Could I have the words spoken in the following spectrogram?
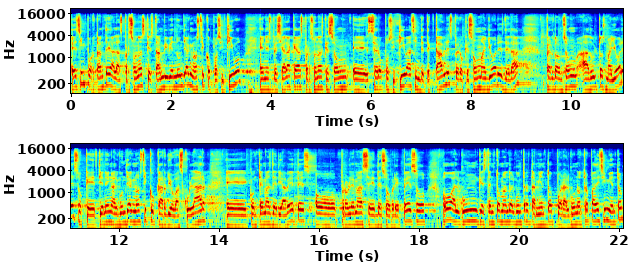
Es importante a las personas que están viviendo un diagnóstico positivo, en especial aquellas personas que son eh, cero positivas, indetectables, pero que son mayores de edad, perdón, son adultos mayores o que tienen algún diagnóstico cardiovascular eh, con temas de diabetes o problemas eh, de sobrepeso o algún que estén tomando algún tratamiento por algún otro padecimiento,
